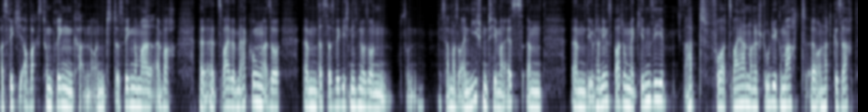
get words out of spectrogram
was wirklich auch Wachstum bringen kann. Und deswegen nochmal einfach äh, zwei Bemerkungen. Also, ähm, dass das wirklich nicht nur so ein, so ein, ich sag mal so ein Nischenthema ist. Ähm, ähm, die Unternehmensberatung McKinsey hat vor zwei Jahren mal eine Studie gemacht äh, und hat gesagt,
